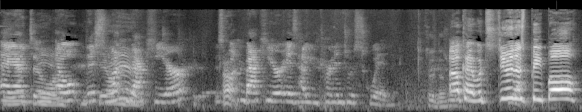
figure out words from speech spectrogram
and that's a one. L, this Yeah. button back here. This Oh. button back here is how you turn into a squid. So Okay, let's do this, people. All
